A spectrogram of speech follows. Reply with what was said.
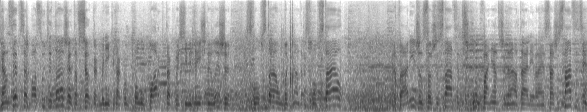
Концепция по сути та же, это все как бы некий такой полупарк, такой симметричный лыжи, слоупстайл, backcountry слоупстайл. Это Origin 116, ну, понятно, ширина талии в районе 116.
